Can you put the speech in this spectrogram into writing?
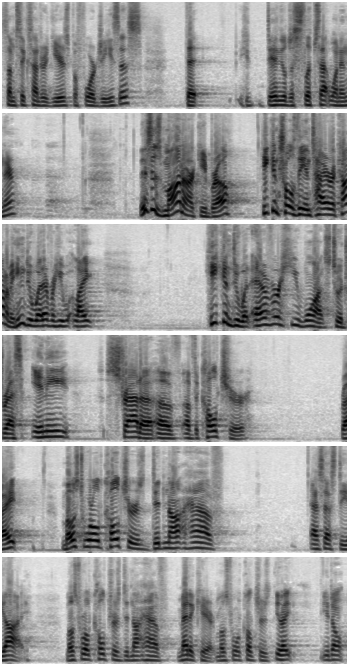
some 600 years before Jesus, that Daniel just slips that one in there. This is monarchy, bro. He controls the entire economy. He can do whatever he like. He can do whatever he wants to address any strata of, of the culture, right? Most world cultures did not have SSDI. Most world cultures did not have Medicare. Most world cultures, you know, you don't.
